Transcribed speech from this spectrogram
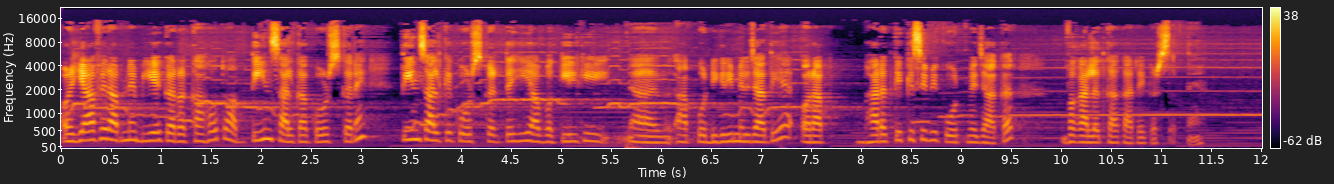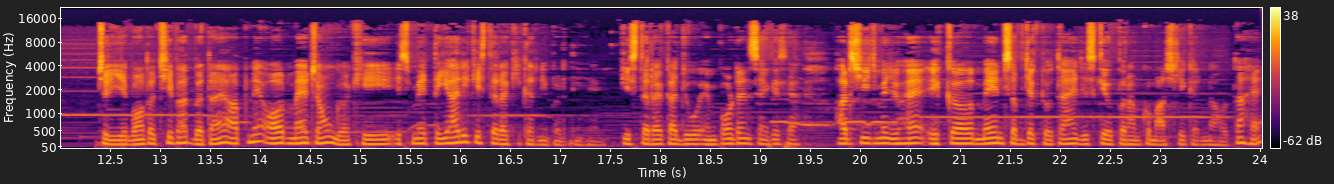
और या फिर आपने बीए कर रखा हो तो आप तीन साल का कोर्स करें। तीन साल के कोर्स करते ही आप वकील की आपको डिग्री मिल जाती है और आप भारत के किसी भी कोर्ट में जाकर वकालत का कार्य कर सकते हैं। चलिए बहुत अच्छी बात बताया आपने और मैं चाहूँगा कि इसमें तैयारी किस तरह की करनी पड़ती है? किस तरह का जो इम्पोर्टेंस है, कैसे हर चीज़ में जो है एक मेन सब्जेक्ट होता है जिसके ऊपर हमको मास्टरी करना होता है।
